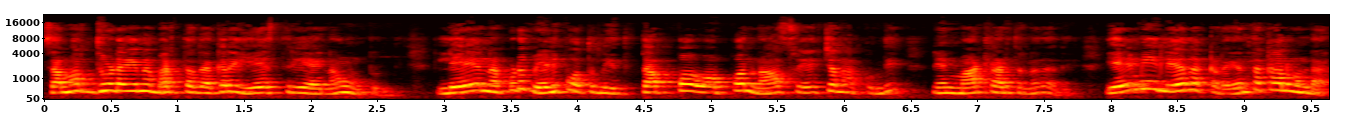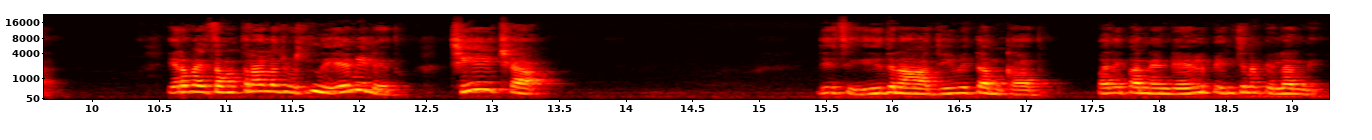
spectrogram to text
సమర్థుడైన భర్త దగ్గర ఏ స్త్రీ అయినా ఉంటుంది. లేనప్పుడు వెళ్ళిపోతుంది. ఇది తప్పో ఒప్పో నా స్వేచ్ఛ నాకుంది. నేను మాట్లాడుతున్నది అది. ఏమీ లేదు అక్కడ. ఎంతకాలం ఉండాలి? ఇరవై సంవత్సరాల్లో చూస్తుంది ఏమీ లేదు. చీచా. దిస్ ఇది నా జీవితం కాదు. పది పన్నెండేళ్ళు పెంచిన పిల్లల్ని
